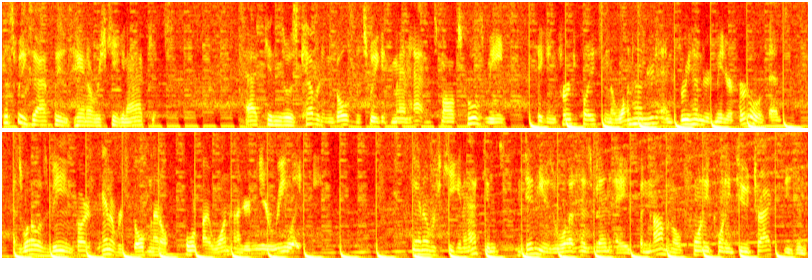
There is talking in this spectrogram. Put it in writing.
This week's athlete is Hanover's Keegan Atkins. Atkins was covered in gold this week at the Manhattan Small Schools meet, taking first place in the 100 and 300 meter hurdle events, as well as being part of Hanover's gold medal 4x100 meter relay team. Hanover's Keegan Atkins continues what has been a phenomenal 2022 track season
